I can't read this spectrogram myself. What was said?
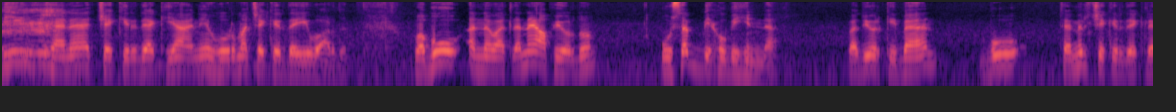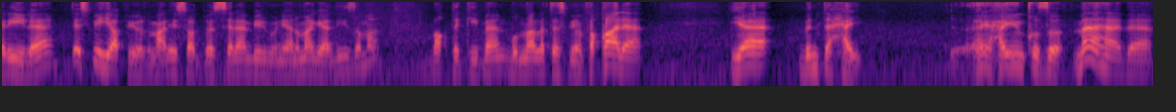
bin tane çekirdek yani hurma çekirdeği vardı. Ve bu ennevetler ne yapıyordu? Usebbihu bihinne. Ve diyor ki ben bu temir çekirdekleriyle tesbih yapıyordum. Aleyhisselatü Vesselam bir gün yanıma geldiği zaman baktı ki ben bunlarla tesbih yapıyorum. Fekale ya binte hay Ey hayın kızı ma hâzâ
